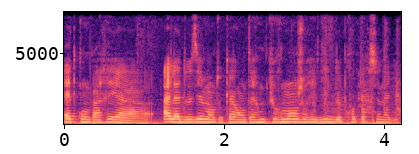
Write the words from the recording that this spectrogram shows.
être comparée à la deuxième, en tout cas en termes purement juridiques de proportionnalité.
